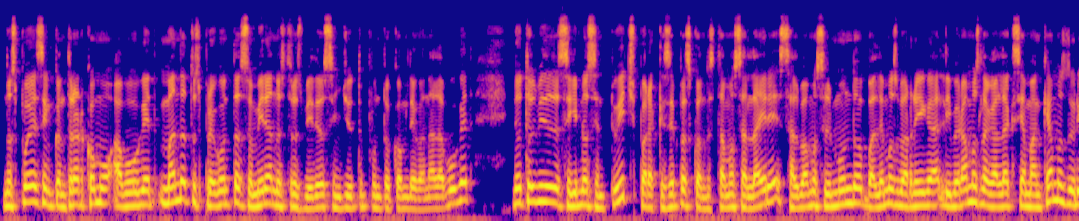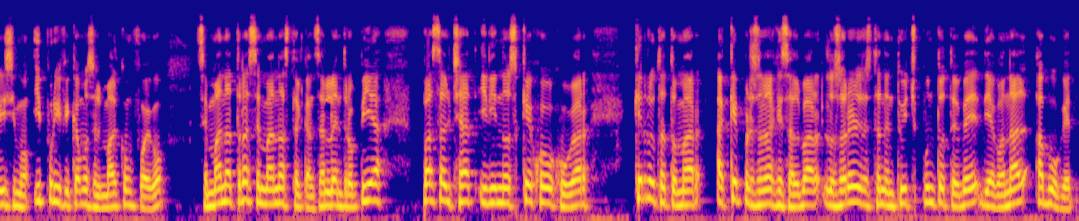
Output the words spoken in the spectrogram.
Nos puedes encontrar como a Buget. Manda tus preguntas o mira nuestros videos en youtube.com diagonal a Buget. No te olvides de seguirnos en Twitch para que sepas cuando estamos al aire. Salvamos el mundo, valemos barriga, liberamos la galaxia, manqueamos durísimo y purificamos el mal con fuego. Semana tras semana hasta alcanzar la entropía. Pasa al chat y dinos qué juego jugar, qué ruta tomar, a qué personaje salvar. Los horarios están en twitch.tv diagonal a Buget.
